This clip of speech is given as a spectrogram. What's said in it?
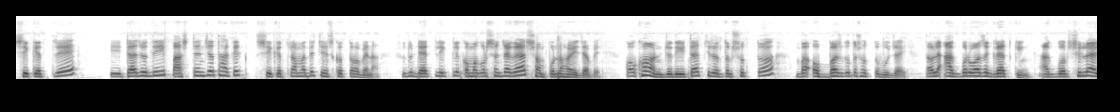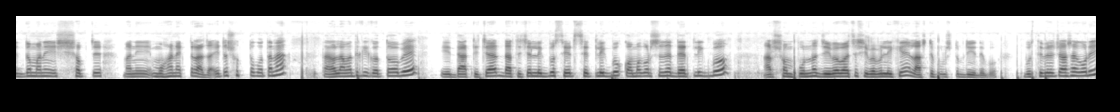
সেক্ষেত্রে এটা যদি পাস্ট টেন্সে থাকে, সেক্ষেত্রে আমাদের চেঞ্জ করতে হবে না। শুধু ডেট লিখলে কমা কোটেশন জায়গার সম্পূর্ণ হয়ে যাবে। কখন? যদি এটা চিরন্তন সত্য বা অভ্যাসগত সত্য বোঝায়। তাহলে আকবর ওয়াজ এ গ্রেট কিং আকবর ছিল একদম মানে সবচেয়ে মানে মহান একটা রাজা। এটা সত্য কথা না? তাহলে আমাদের কী করতে হবে? এই দা টিচার দা টিচার লিখব সেট সেট লিখব কমা করছে ডেট লিখব, আর সম্পূর্ণ যেভাবে আছে সেভাবে লিখে লাস্টে ফুল স্টপ দিয়ে দেবো। বুঝতে পেরেছ আশা করি?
